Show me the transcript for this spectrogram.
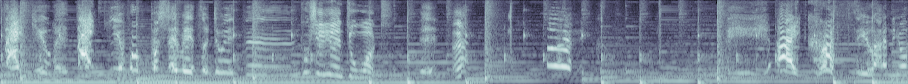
Thank you. Thank you for pushing me to doing this. Pushing you into what? Eh? I curse you and your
